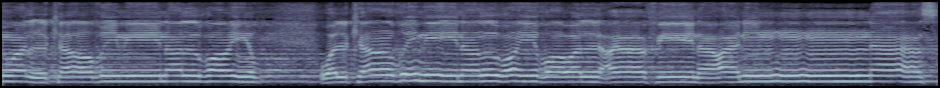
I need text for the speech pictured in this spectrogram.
والكاظمين الغيظ والكاظمين الغيظ والعافين عن الناس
